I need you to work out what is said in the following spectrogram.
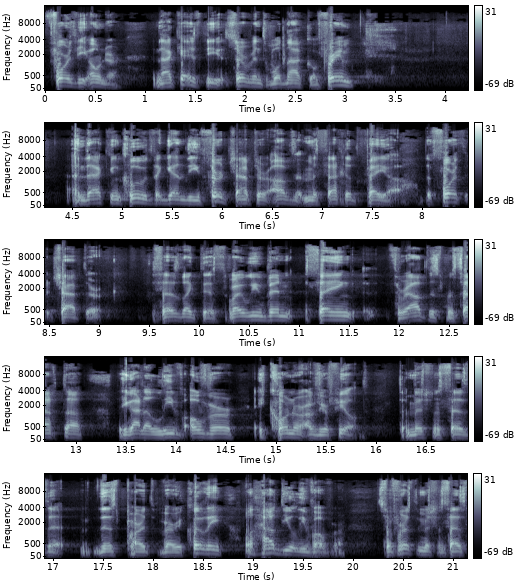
for the owner. In that case, the servant will not go free. And that concludes, again, the third chapter of Mesechet Peah. The fourth chapter says like this, right? We've been saying throughout this Masechta, you got to leave over a corner of your field. The Mishnah says that this part very clearly. Well, how do you leave over? So first the Mishnah says,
